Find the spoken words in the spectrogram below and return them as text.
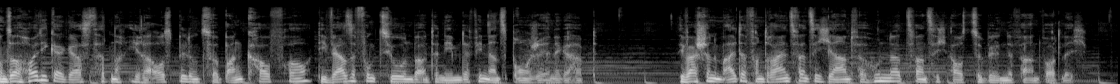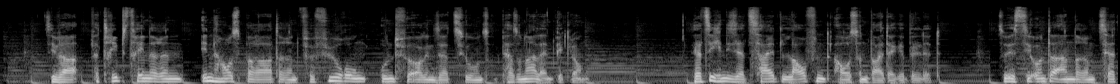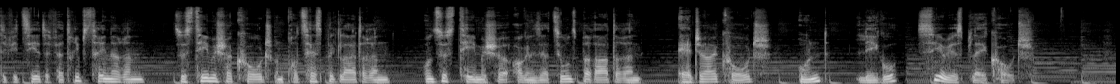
Unser heutiger Gast hat nach ihrer Ausbildung zur Bankkauffrau diverse Funktionen bei Unternehmen der Finanzbranche innegehabt. Sie war schon im Alter von 23 Jahren für 120 Auszubildende verantwortlich. Sie war Vertriebstrainerin, Inhouse-Beraterin für Führung und für Organisations- und Personalentwicklung. Sie hat sich in dieser Zeit laufend aus- und weitergebildet. So ist sie unter anderem zertifizierte Vertriebstrainerin, systemischer Coach und Prozessbegleiterin und systemische Organisationsberaterin, Agile Coach und Lego Serious Play Coach.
